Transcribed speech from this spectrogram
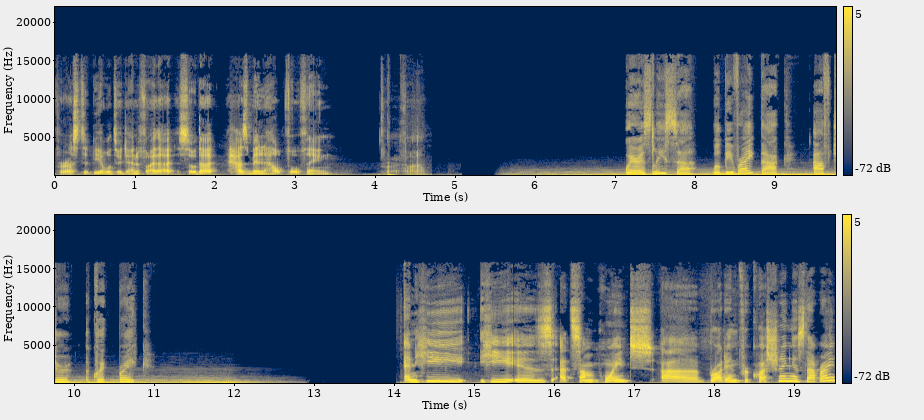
for us to be able to identify that. So that has been a helpful thing for our file. Where is Lisa will be right back after a quick break. And he he is at some point uh, brought in for questioning. Is that right?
